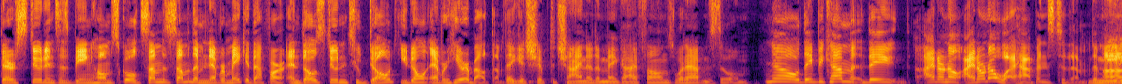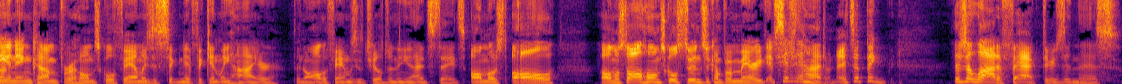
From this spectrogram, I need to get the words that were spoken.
their students as being homeschooled. Some some of them never make it that far, and those students who don't, you don't ever hear about them. they get shipped to China to make iPhones. What happens to them? no, they become they. I don't know. I don't know what happens to them. The Uh, median income for homeschool families is significantly higher than all the families with children in the United States. Almost all, almost all homeschool students who come from married. I don't know. It's a big. There's a lot of factors in this.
